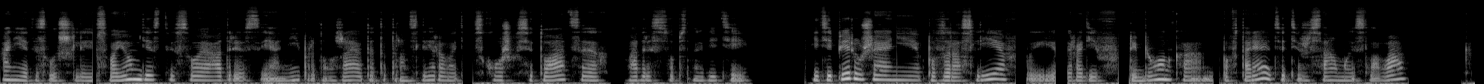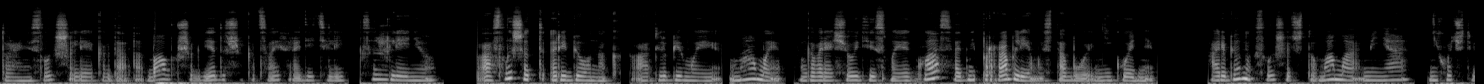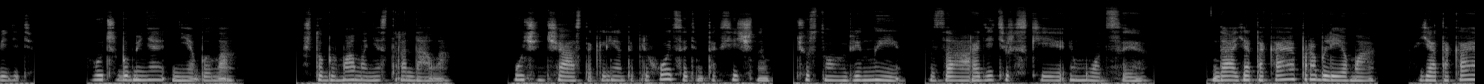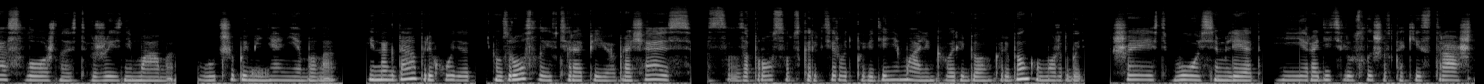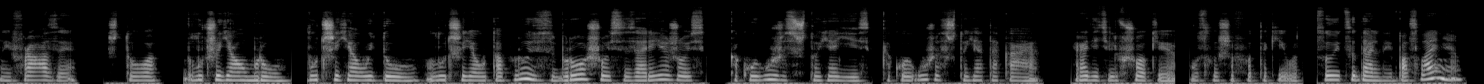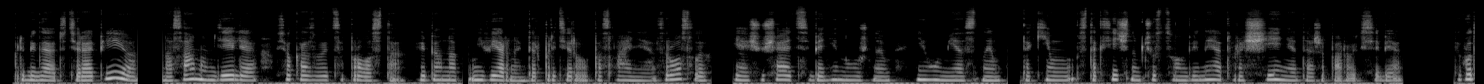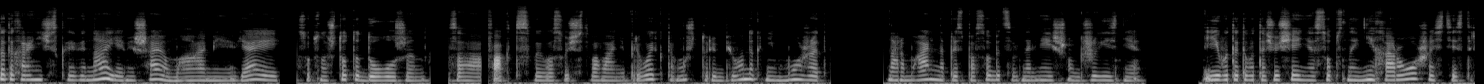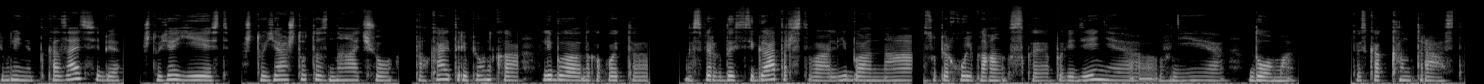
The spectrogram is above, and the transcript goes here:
Они это слышали в своем детстве в свой адрес, и они продолжают это транслировать в схожих ситуациях в адрес собственных детей. И теперь уже они, повзрослев и родив ребенка, повторяются те же самые слова, которые они слышали когда-то от бабушек, дедушек, от своих родителей. К сожалению. А слышит ребенок от любимой мамы, говорящей, уйди с моих глаз, одни проблемы с тобой, негодник. А ребенок слышит, что мама меня не хочет видеть. Лучше бы меня не было, чтобы мама не страдала. Очень часто клиенты приходят с этим токсичным чувством вины за родительские эмоции. Да, я такая проблема, я такая сложность в жизни мамы, лучше бы меня не было. Иногда приходят взрослые в терапию, обращаясь с запросом скорректировать поведение маленького ребенка. Ребенку может быть 6-8 лет, и родители, услышав такие страшные фразы, что лучше я умру, лучше я уйду, лучше я утоплюсь, сброшусь, зарежусь, какой ужас, что я есть, какой ужас, что я такая. Родители в шоке, услышав вот такие вот суицидальные послания, прибегают в терапию, на самом деле все оказывается просто. Ребенок неверно интерпретировал послания взрослых и ощущает себя ненужным, неуместным, таким с токсичным чувством вины, отвращения даже порой к себе. Так вот, эта хроническая вина, я мешаю маме, я ей, собственно, что-то должен за факт своего существования, приводит к тому, что ребенок не может нормально приспособиться в дальнейшем к жизни. И вот это вот ощущение собственной нехорошести, стремление доказать себе, что я есть, что я что-то значу, толкает ребенка либо на какое-то сверхдостигаторство, либо на суперхулиганское поведение вне дома. То есть как контраст.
